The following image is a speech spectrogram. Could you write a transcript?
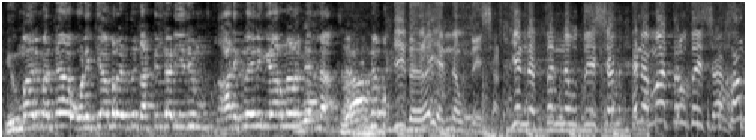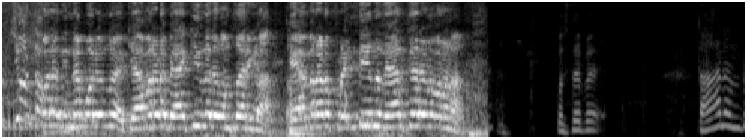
ഇവന്മാര് മറ്റേ ഒളിക്യാമറ എടുത്ത് കട്ടിന്റെ അടിയിലും അടുക്കളയിലും കയറണമല്ല ഇത് എന്നെ ഉദ്ദേശാണ്. എന്നെ തന്നെ ഉദ്ദേശാണ്. എന്നെ മാത്രം ഉദ്ദേശാണ്. പോലെ നിന്നെ പോലെ ഒന്നും ക്യാമറയുടെ ബാക്കിൽ നിന്നല്ലേ സംസാരിക്കണ. ക്യാമറയുടെ ഫ്രണ്ടിൽ നിന്ന് നേർക്കാരാണ് പറയണ. താൻ എന്ത്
